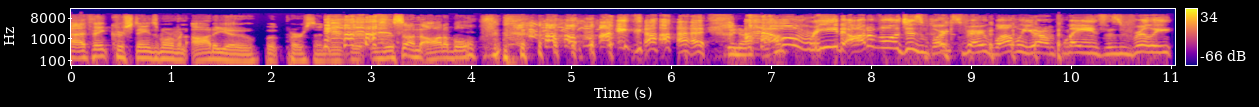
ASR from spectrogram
I think Christine's more of an audio book person. Is, is this on Audible? oh my god! You know, I will read. Audible just works very well when you're on planes. It's really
